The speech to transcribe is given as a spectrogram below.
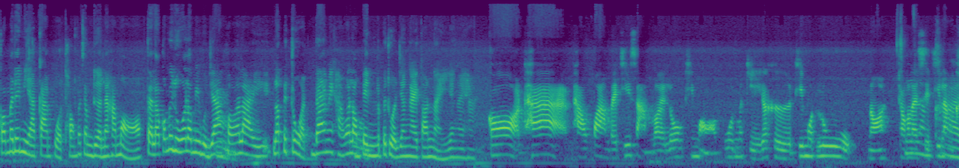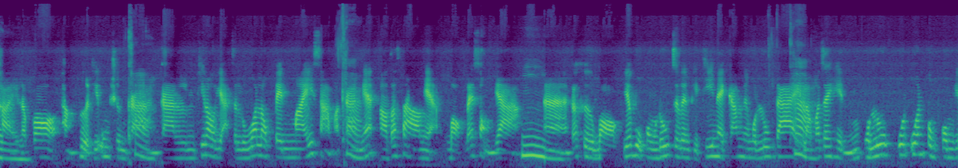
ก็ไม่ได้มีอาการปวดท้องประจำเดือนนะคะหมอ แต่เราก็ไม่รู้ว่าเรามีบุตรยากเพราะอะไรเราไปตรวจได้ไหมคะว่าเราเป็นเราไปตรวจยังไงตอนไหนยังไงคะก็ถ้าเท้าความไปที่3ามรอยโรคที่หมอพูดเมื่อกี้ก็คือที่มดลูก เนาะช็อกโกแลตซิสที่รังไข่แล้วก็ผังผืดที่อุ้งเชิงกรานค่ะการที่เราอยากจะรู้ว่าเราเป็นไหมสามอาการค่ะเนี้ยอัลตราซาวเนี่ยบอกได้สองอย่างอืมอ่าก็คือบอกเยื่อบุโพรงมดลูกเจริญผิดที่ในกล้ามเนื้อมดลูกได้ค่ะเราก็จะเห็นมดลูกอ้วนๆกลมๆใ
